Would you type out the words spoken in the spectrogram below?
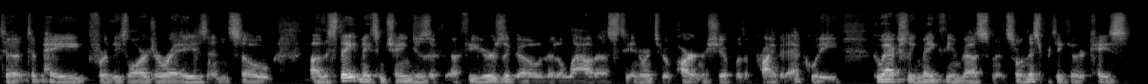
to to pay for these large arrays. And so, uh, the state made some changes a, a few years ago that allowed us to enter into a partnership with a private equity who actually make the investment. So in this particular case,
